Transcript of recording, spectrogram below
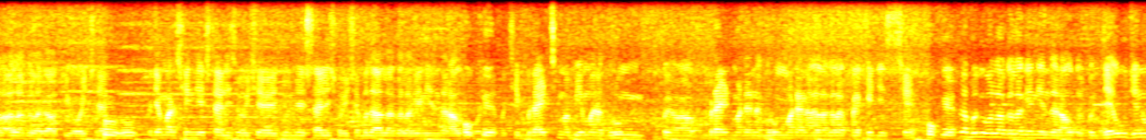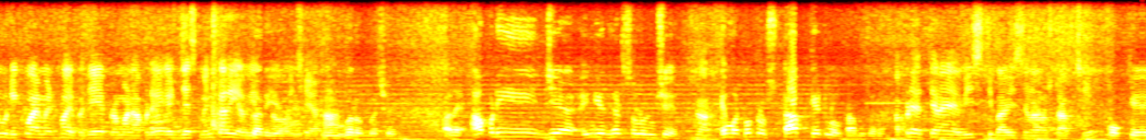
અલગ અલગ આવતી હોય છે. પછી અમારા સિનિયર સ્ટાઇલિશ હોય છે જુનિયર સ્ટાઇલિશ હોય છે બધા અલગ અલગ એની અંદર આવતું હોય છે. પછી બ્રાઇડ્સમાં બી અમારા ગ્રૂમ બ્રાઇડ માટેના ગ્રૂમ માટેના અલગ અલગ પેકેજીસ છે. ઓકે એટલે બધું અલગ અલગ એની અંદર આવતું હોય. જેવું જેનું રિક્વાયરમેન્ટ હોય પછી એ પ્રમાણે આપણે એડજસ્ટમેન્ટ કરી આવીએ છીએ હા. બરોબર છે. અને આપણી જે ઇન્ડિયન હેર સલૂન છે. એમાં ટોટલ સ્ટાફ કેટલો કામ કરે? આપણે અત્યારે વીસથી બાવીસ જણાનો સ્ટાફ છે ઓકે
